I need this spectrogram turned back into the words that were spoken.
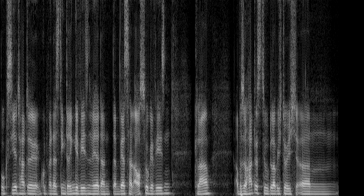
buxiert hatte. Gut, wenn das Ding drin gewesen wäre, dann, dann wäre es halt auch so gewesen. Klar. Aber so hattest du, glaube ich, durch, ähm,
